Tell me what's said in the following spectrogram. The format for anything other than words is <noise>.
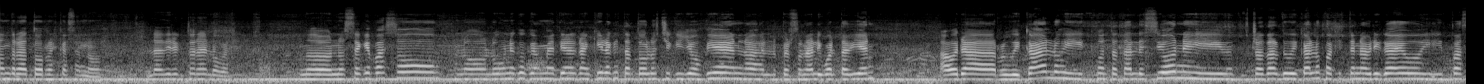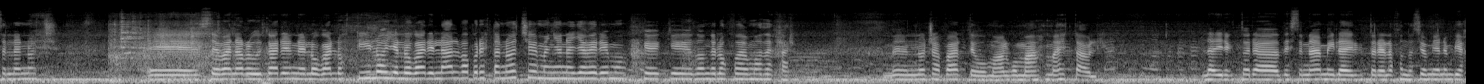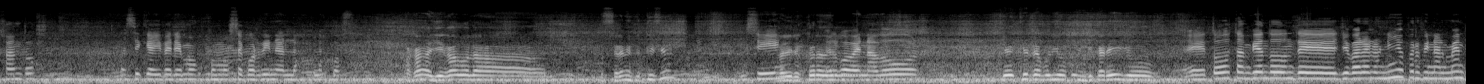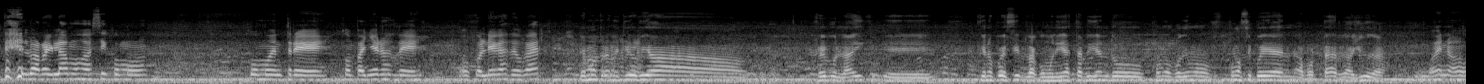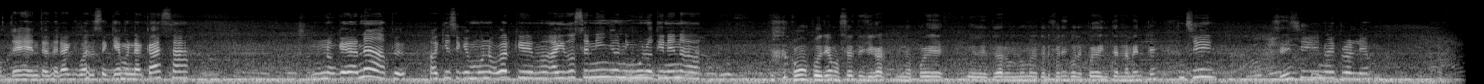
Sandra Torres Casanova, la directora del hogar. No, no sé qué pasó, lo, lo único que me tiene tranquila es que están todos los chiquillos bien, la- el personal igual está bien. Ahora reubicarlos y contratar lesiones y tratar de ubicarlos para que estén abrigados y pasen la noche. Eh, se van a reubicar en el hogar Los Tilos y el hogar El Alba por esta noche. Mañana ya veremos que, que- dónde los podemos dejar. En otra parte o algo más, más estable. La directora de Sename y la directora de la Fundación vienen viajando, así que ahí veremos cómo se coordinan las, las cosas. Acá ha llegado la Serena de Justicia. Sí, La directora del- el gobernador, ¿Qué, qué te ha podido indicar ellos? eh, todos están viendo dónde llevar a los niños, pero finalmente <laughs> lo arreglamos así como, como entre compañeros de, o colegas de hogar. Hemos transmitido vía Facebook Live. eh, ¿Qué nos puede decir? La comunidad está pidiendo cómo podemos, cómo se pueden aportar ayuda. Bueno, ustedes entenderán que cuando se quema una casa no queda nada, pero aquí se quemó un hogar que hay 12 niños, ninguno tiene nada. ¿Cómo podríamos hacerte llegar? ¿Nos puedes eh, dar un número telefónico después internamente? Sí, ¿Sí? sí, no hay problema.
